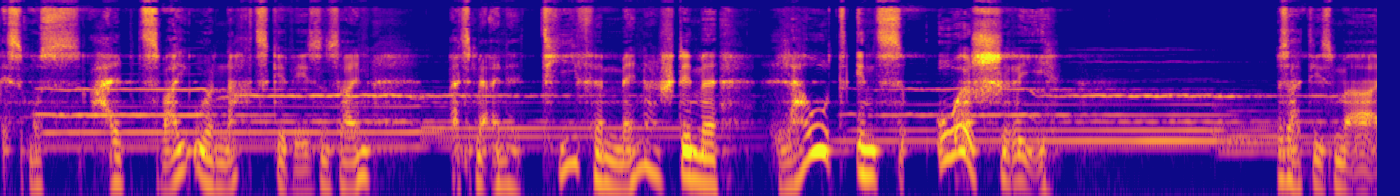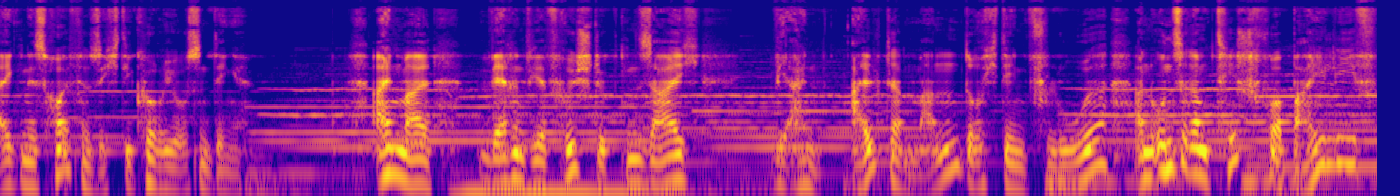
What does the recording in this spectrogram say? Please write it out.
Es muss halb zwei Uhr nachts gewesen sein, als mir eine tiefe Männerstimme laut ins Ohr schrie. Seit diesem Ereignis häufen sich die kuriosen Dinge. Einmal, während wir frühstückten, sah ich, wie ein alter Mann durch den Flur an unserem Tisch vorbeilief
